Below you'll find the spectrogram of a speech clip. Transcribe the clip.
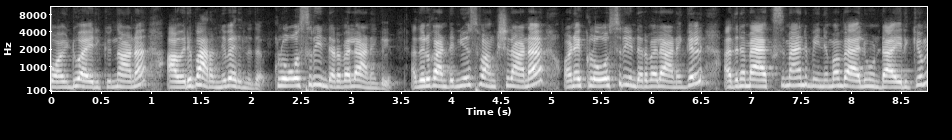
പോയിന്റും ആയിരിക്കും എന്നാണ് അവർ പറഞ്ഞു വരുന്നത്. ക്ലോസർ ഇന്റർവൽ ആണെങ്കിൽ. അതൊരു കണ്ടിന്യൂസ് ഫംഗ്ഷൻ ആണ്. ഓൺ എ ക്ലോസർ ഇന്റർവൽ ആണെങ്കിൽ അതിന് മാക്സിമം ആൻഡ് മിനിമം വാല്യൂ ഉണ്ടായിരിക്കും.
